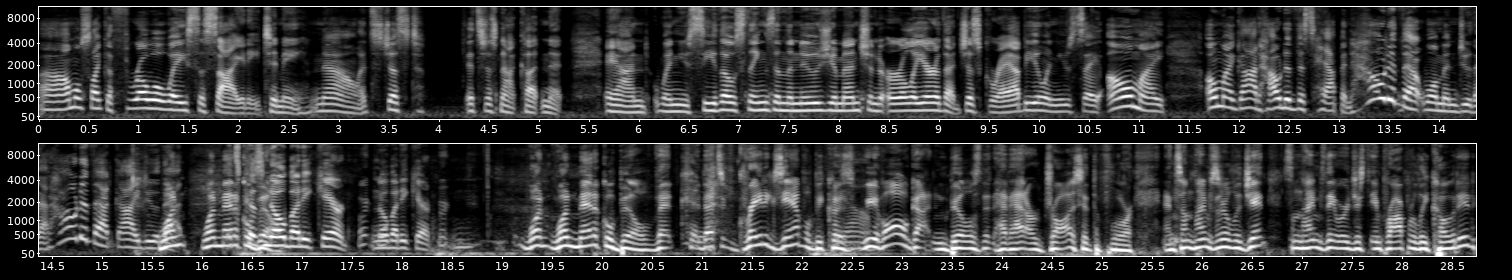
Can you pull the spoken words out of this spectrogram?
Uh, almost like a throwaway society to me. No, it's just it's just not cutting it. And when you see those things in the news you mentioned earlier that just grab you and you say, "Oh my, oh my God, how did this happen? How did that woman do that? How did that guy do that?" One one medical because nobody cared. Nobody cared. one one medical bill that that's a great example because Yeah. we have all gotten bills that have had our jaws hit the floor, and sometimes they're legit, sometimes they were just improperly coded.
